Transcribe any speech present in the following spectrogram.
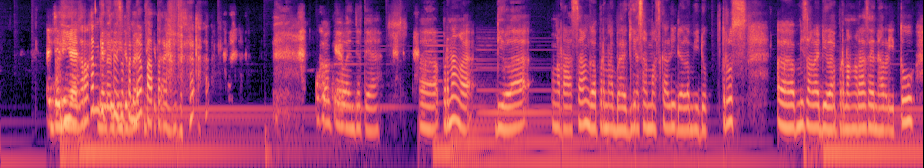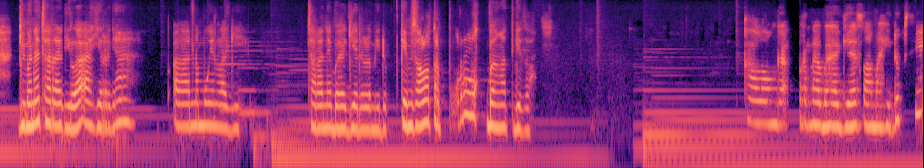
jadi iya nggak- karena kan kita udah sependapat ternyata Oke. Oke lanjut ya. Eh, pernah nggak Dila ngerasa nggak pernah bahagia sama sekali dalam hidup? Terus eh, misalnya Dila pernah ngerasain hal itu, gimana cara Dila akhirnya eh, nemuin lagi caranya bahagia dalam hidup? Kayak misalnya lo terpuruk banget gitu. Kalau nggak pernah bahagia selama hidup sih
